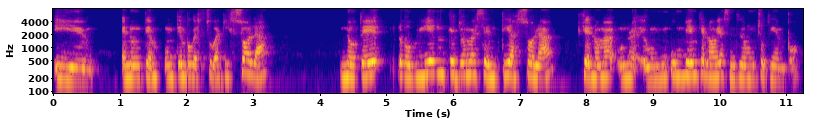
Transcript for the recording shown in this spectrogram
Y en un tiempo, un tiempo que estuve aquí sola, noté lo bien que yo me sentía sola, que no me, un, un bien que no había sentido mucho tiempo.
